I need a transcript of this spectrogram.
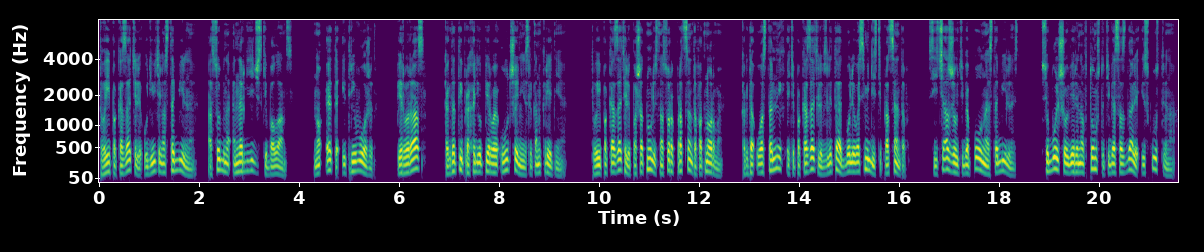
«Твои показатели удивительно стабильны, особенно энергетический баланс. Но это и тревожит. Первый раз, когда ты проходил первое улучшение, если конкретнее, твои показатели пошатнулись на 40% от нормы когда у остальных эти показатели взлетают более 80%. Сейчас же у тебя полная стабильность. Все больше уверена в том, что тебя создали искусственно.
